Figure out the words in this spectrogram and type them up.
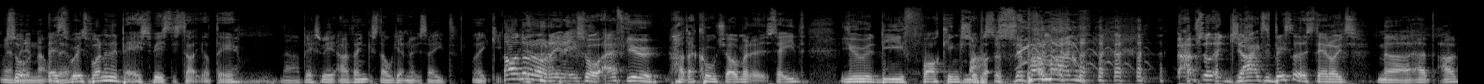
and So then that'll it's, it's one of the best ways to start your day. Nah, best way I think still getting outside. Like, Oh no no right right. So if you had a cold went outside, you would be fucking super, Superman. Absolutely jacked. It's basically the steroids. nah, I, I,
